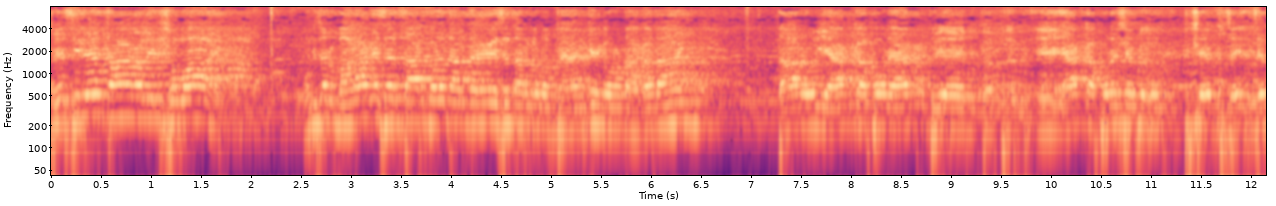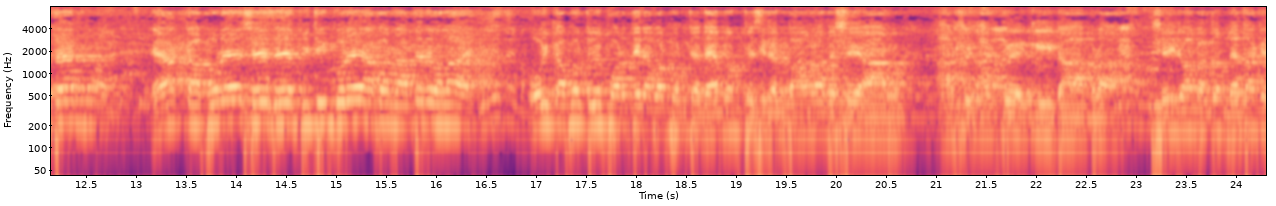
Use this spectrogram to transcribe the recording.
প্রেসিডেন্ট থাকাকালীন সময় উনি যখন মারা গেছেন, তারপরে তার দেখা গেছে তার কোনো ব্যাংকে কোনো টাকা নাই। তার ওই এক কাপড়, এক এক কাপড়ে সে সে যেতেন। এক কাপড়ে সে যে মিটিং করে আবার রাতের বেলায় ওই কাপড় দিয়ে পরের দিন আবার পড়তেন। এমন প্রেসিডেন্ট বাংলাদেশে আর আসে, আসবে কি না আমরা? সেই রকম একজন নেতাকে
